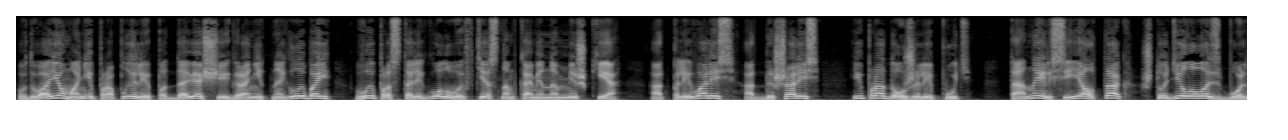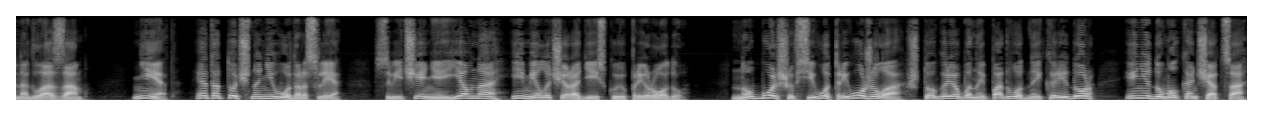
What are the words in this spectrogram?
Вдвоем они проплыли под давящей гранитной глыбой, выпростали головы в тесном каменном мешке, отплевались, отдышались и продолжили путь. Тоннель сиял так, что делалось больно глазам. Нет, это точно не водоросли. Свечение явно имело чародейскую природу. Но больше всего тревожило, что грёбаный подводный коридор и не думал кончаться,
